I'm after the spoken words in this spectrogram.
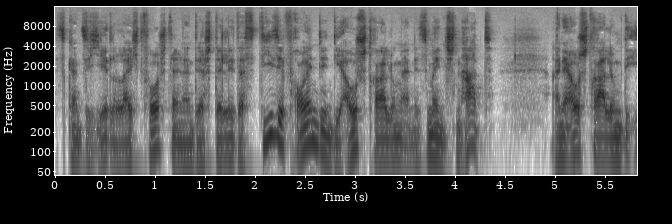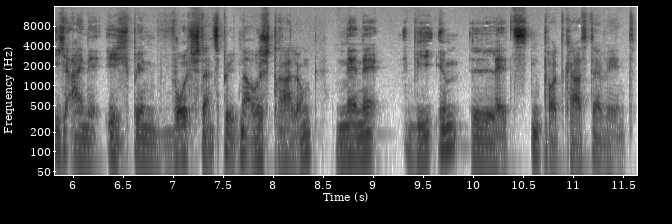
Es kann sich jeder leicht vorstellen an der Stelle, dass diese Freundin die Ausstrahlung eines Menschen hat, eine Ausstrahlung, die ich eine Ich bin Wohlstandsbildner Ausstrahlung nenne, wie im letzten Podcast erwähnt.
